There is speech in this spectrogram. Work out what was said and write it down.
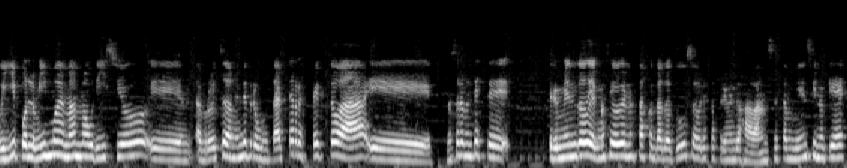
Oye, por lo mismo, además, Mauricio, eh, aprovecho también de preguntarte respecto a eh, no solamente este tremendo diagnóstico que nos estás contando tú sobre estos tremendos avances también, sino que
